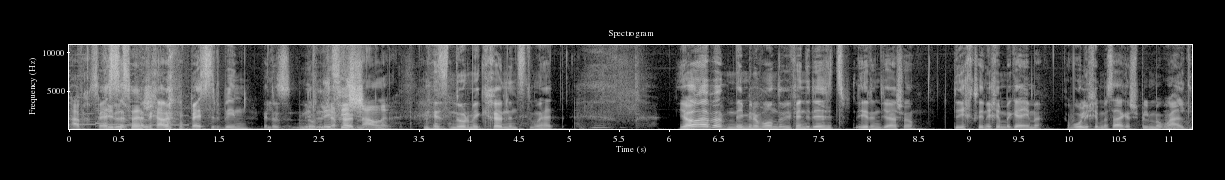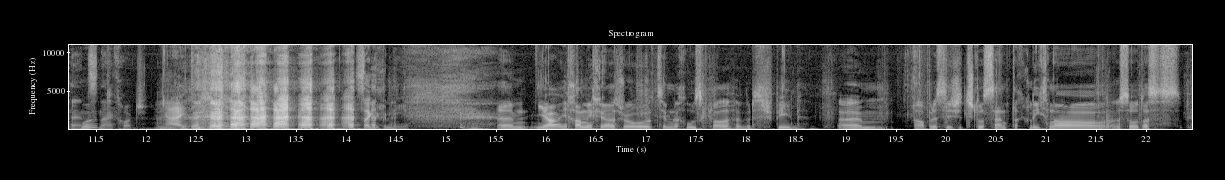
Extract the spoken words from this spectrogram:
einfach besser, weil ich einfach besser bin, weil es nur, mit es Können, nur mit Können zu tun hat. Ja, eben, nicht mehr Wunder, wie findet ihr das jetzt? Ihr habt ja auch schon dich sehe ich immer gamen. Obwohl ich immer sage, spiel mal Wildlands. What? Nein, Quatsch. Nein, das sage ich nie. Ähm, ja, ich habe mich ja schon ziemlich ausgelassen über das Spiel. Ähm, aber es ist jetzt schlussendlich gleich noch so, dass du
